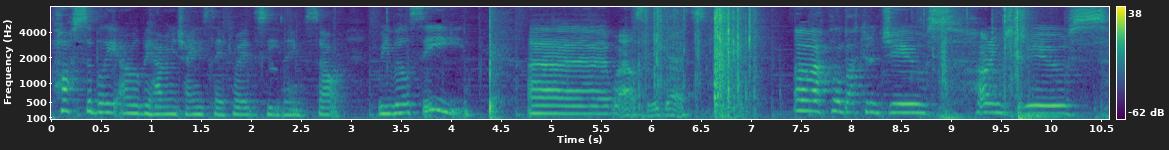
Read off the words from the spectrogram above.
Possibly I will be having a Chinese takeaway this evening, so we will see. Uh, what else do we get? Oh, apple and blackcurrant juice, orange juice,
